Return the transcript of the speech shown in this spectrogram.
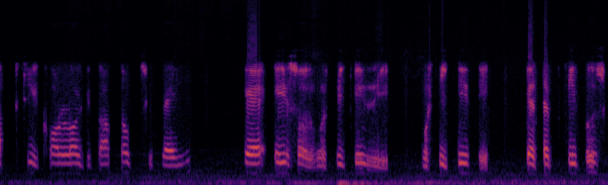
αψυχολόγητο αυτό που συμβαίνει και ίσως μου στοιχίζει, και σε ψήφους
